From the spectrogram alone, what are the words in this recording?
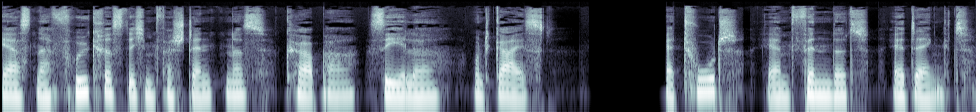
Er ist nach frühchristlichem Verständnis Körper, Seele und Geist. Er tut, er empfindet, er denkt.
